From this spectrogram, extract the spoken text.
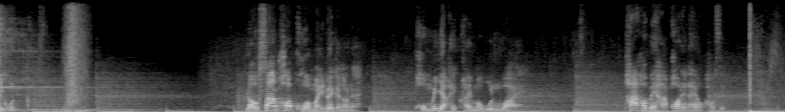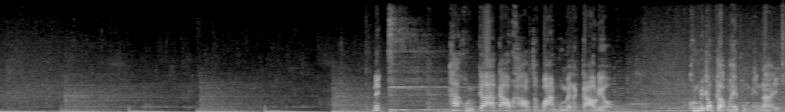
นี่คุณ เราสร้างครอบครัวใหม่ด้วยกันแล้วนะ ผมไม่อยากให้ใครมาวุ่นวาย พาเขาไปหาพ่อแท้ๆของเขาสิ นี่ ถ้าคุณกล้าก้าวขาวจากบ้านผมแม้แต่ก้าวเดียว คุณไม่ต้องกลับมาให้ผมเห็นหน้าอีก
